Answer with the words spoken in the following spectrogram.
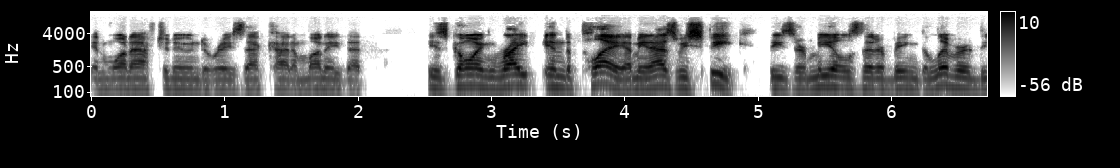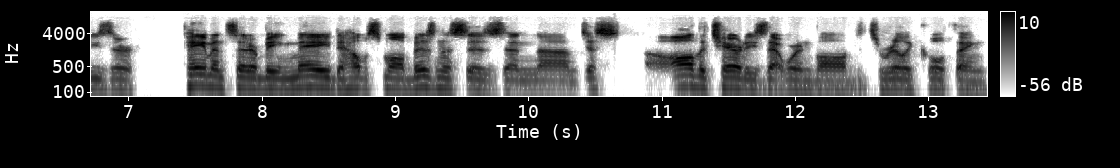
in one afternoon to raise that kind of money that is going right into play. I mean, as we speak, these are meals that are being delivered. These are payments that are being made to help small businesses and uh, just all the charities that were involved. It's a really cool thing.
